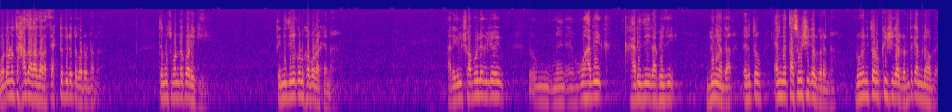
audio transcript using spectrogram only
ঘটনা তো হাজার হাজার আছে, একটা দুটো তো ঘটনা না। তো মুসলমানরা করে কি? সে নিজেরই কোনো খবর রাখে না। আর এগুলি সব হইলে গেলে ওই মানে ওহাবি খারিজি রাফিজি দুনিয়াদার। এরা তো এলমে তাসবি স্বীকার করে না। রুহানি তরক্কি স্বীকার করে না, তো কেমনে হবে?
